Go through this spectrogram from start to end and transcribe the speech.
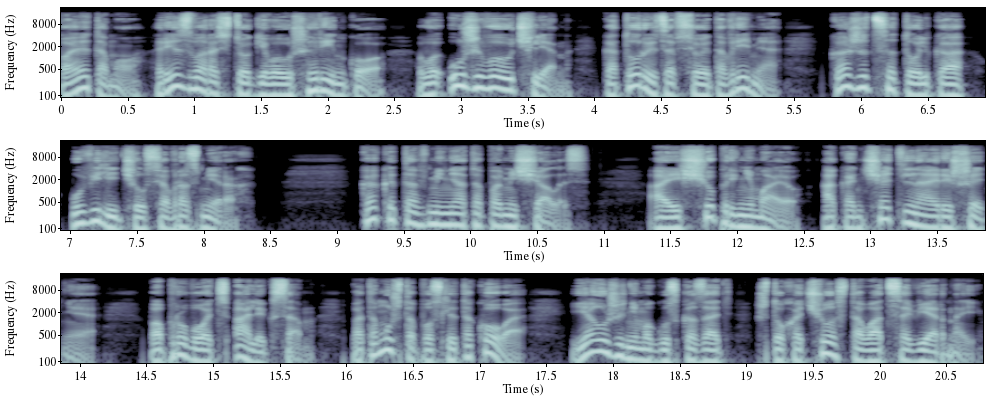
Поэтому резво расстегиваю ширинку, выуживаю член, который за все это время, кажется, только увеличился в размерах. Как это в меня-то помещалось? А еще принимаю окончательное решение попробовать с Алексом, потому что после такого я уже не могу сказать, что хочу оставаться верной.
